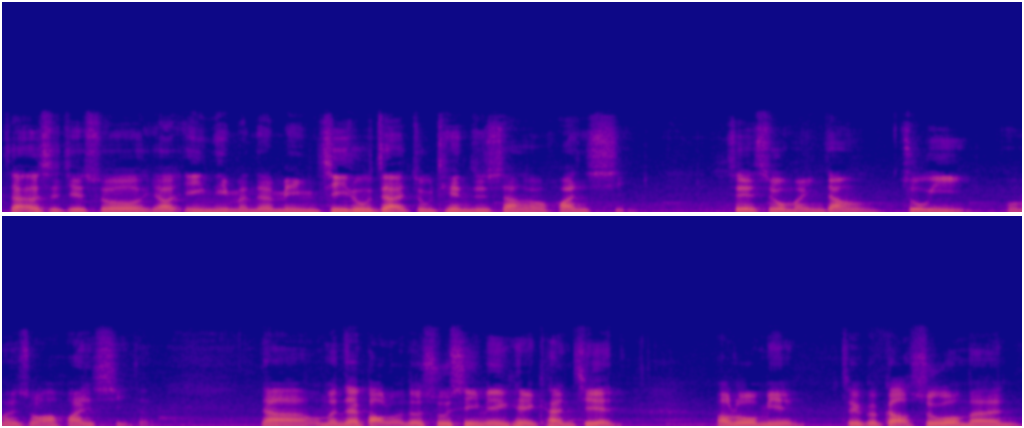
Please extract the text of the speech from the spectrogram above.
在二十节说要因你们的名记录在诸天之上而欢喜，这也是我们应当注意我们所要欢喜的。那我们在保罗的书信里面可以看见，保罗面这个告诉我们，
